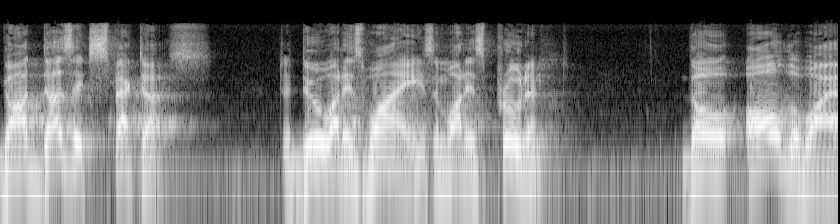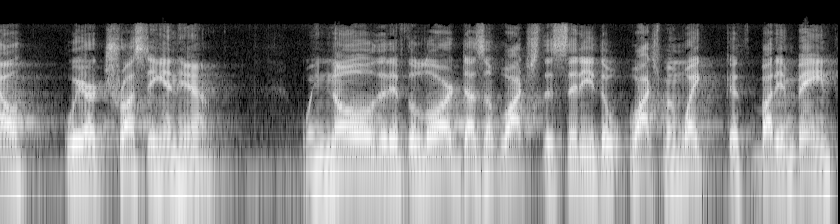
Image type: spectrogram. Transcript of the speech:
God does expect us to do what is wise and what is prudent, though all the while we are trusting in Him. We know that if the Lord doesn't watch the city, the watchman waketh but in vain,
